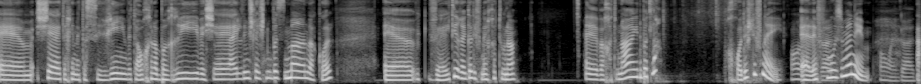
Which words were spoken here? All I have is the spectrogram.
אמ, שתכין את הסירים ואת האוכל הבריא ושהילדים שלה ישנו בזמן והכל. אה, והייתי רגע לפני חתונה, אה, והחתונה התבטלה. חודש לפני, oh אלף God. מוזמנים. Oh my God. Oh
